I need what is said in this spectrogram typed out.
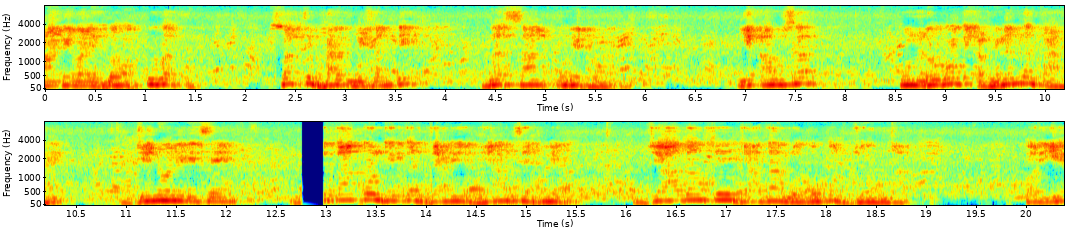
आने वाले दो अक्टूबर को स्वच्छ भारत मिशन के 10 साल पूरे हो रहे हैं। ये अवसर उन लोगों के अभिनंदन का है, जिन्होंने इसे को लेकर जारी अभियान से हमें ज़्यादा से ज़्यादा लोगों को जोड़ना। और ये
